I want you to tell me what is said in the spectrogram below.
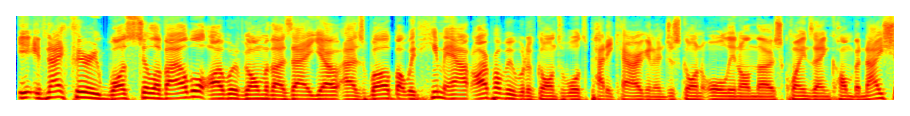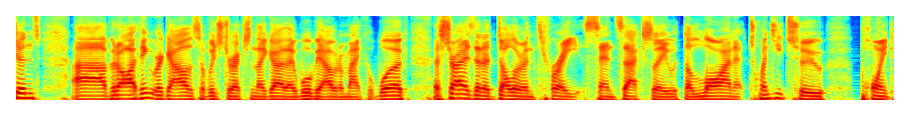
if Nate Cleary was still available, I would have gone with Isaiah Yeo as well. But with him out, I probably would have gone towards Paddy Carrigan and just gone all in on those Queensland combinations. Uh, but I think regardless of which direction they go, they will be able to make it work. Australia's at a dollar and three cents actually, with the line at twenty two point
